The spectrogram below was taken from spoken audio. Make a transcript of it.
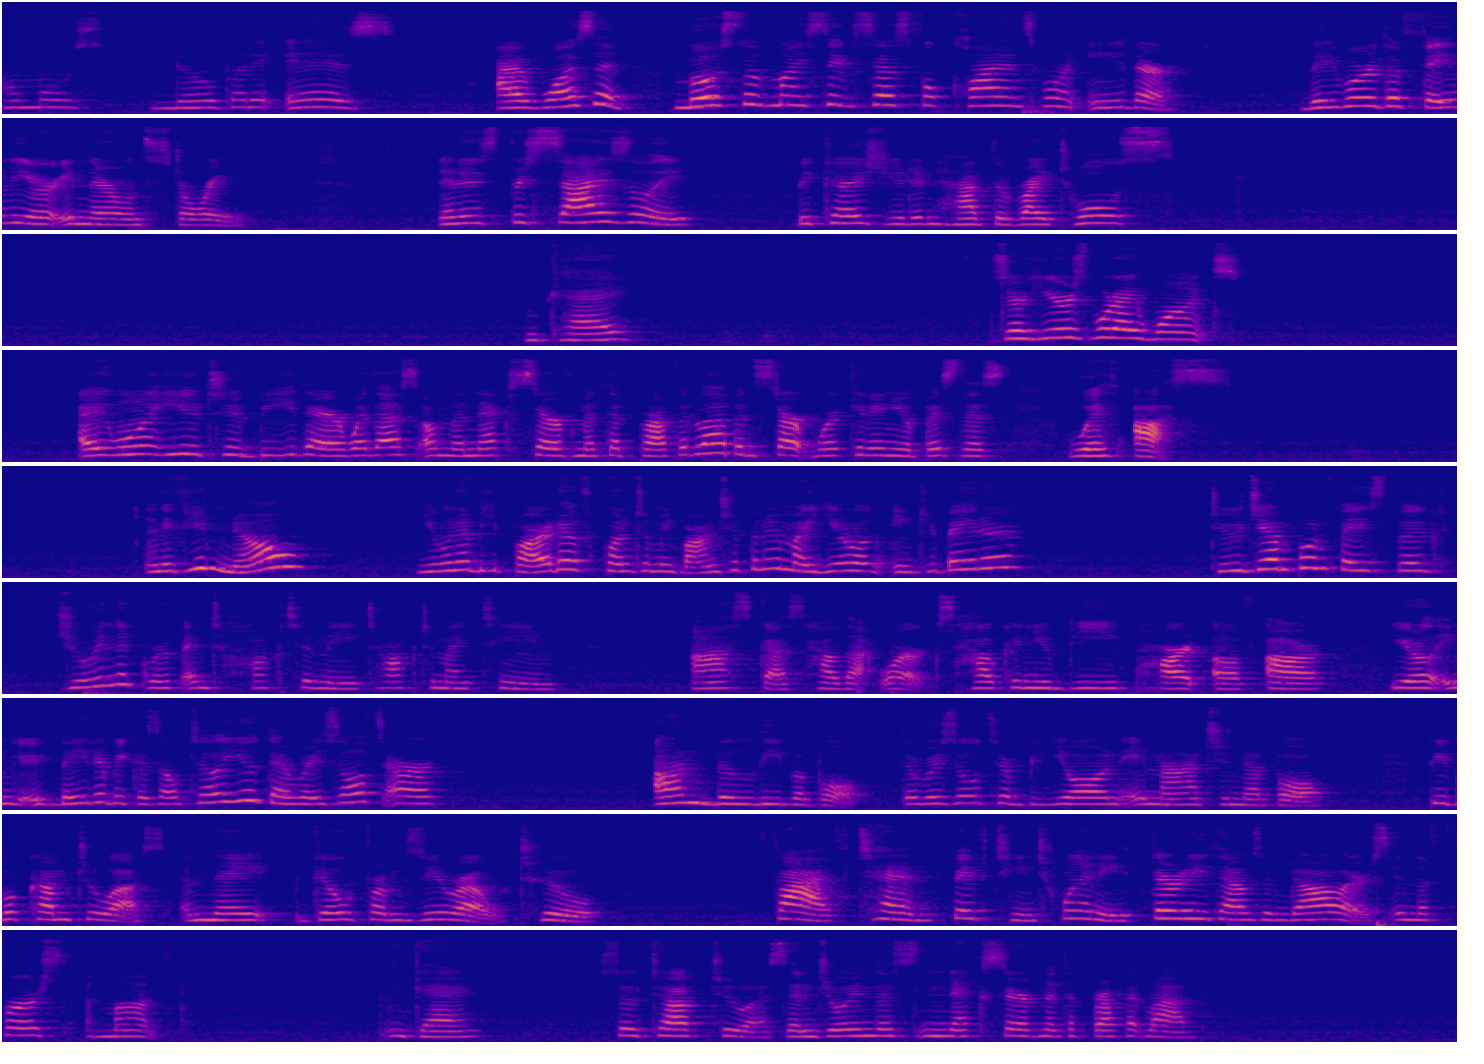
almost nobody is. I wasn't. Most of my successful clients weren't either. They were the failure in their own story. And it is precisely because you didn't have the right tools. Okay? So here's what I want I want you to be there with us on the next Serve Method Profit Lab and start working in your business with us. And if you know You want to be part of Quantum Leap Entrepreneur, my year long incubator? Do jump on Facebook, join the group, and talk to me, talk to my team. Ask us how that works. How can you be part of our year long incubator? Because I'll tell you, the results are unbelievable. The results are beyond imaginable. People come to us and they go from zero to five, ten, fifteen, twenty, thirty thousand dollars in the first month. Okay? So talk to us and join this next Serve Method Profit Lab.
